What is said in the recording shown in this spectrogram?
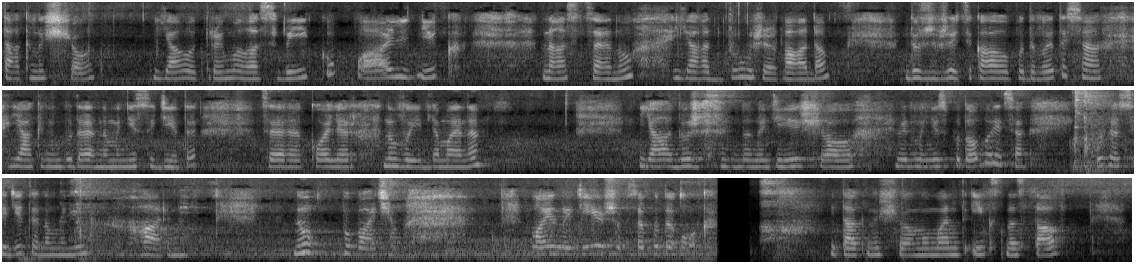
Так, ну що, я отримала свій купальник на сцену. Я дуже рада. Дуже вже цікаво подивитися, як він буде на мені сидіти. Це колір новий для мене. Я дуже сильно надію, що він мені сподобається і буде сидіти на мені гарно. Ну, побачимо. Маю надію, що все буде ок. І так, ну що, момент X настав.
